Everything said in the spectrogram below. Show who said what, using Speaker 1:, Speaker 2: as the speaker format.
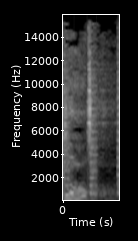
Speaker 1: don't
